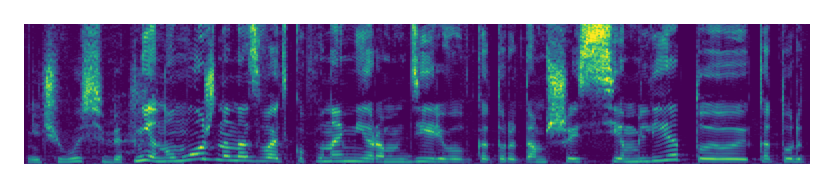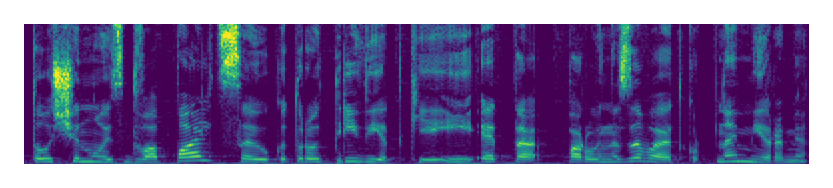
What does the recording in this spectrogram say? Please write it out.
Ничего себе. Не, ну можно назвать крупномером дерево, которое там 6-7 лет, которое толщиной с два пальца, и у которого три ветки, и это порой называют крупномерами.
